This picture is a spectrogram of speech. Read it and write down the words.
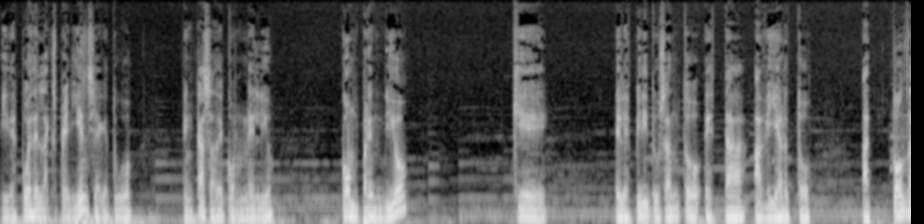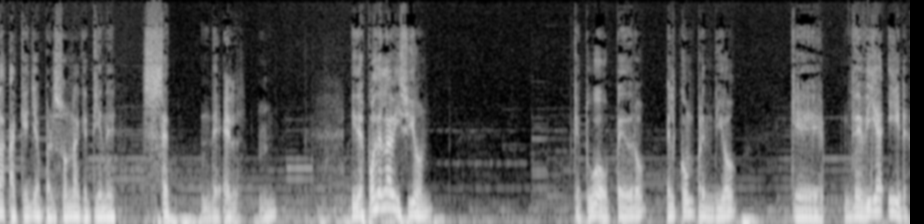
y después de la experiencia que tuvo en casa de Cornelio, comprendió que el Espíritu Santo está abierto a toda aquella persona que tiene sed de Él. Y después de la visión que tuvo Pedro, él comprendió que debía ir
